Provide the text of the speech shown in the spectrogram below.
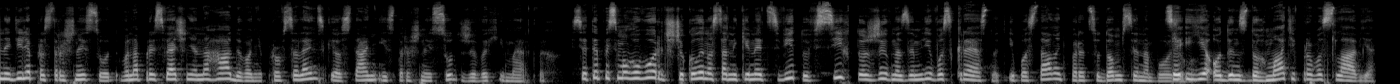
неділя про страшний суд. Вона присвячена нагадуванню про вселенський останній і страшний суд живих і мертвих. Святе письмо говорить, що коли настане кінець світу, всі, хто жив на землі, воскреснуть і постануть перед судом Сина Божого. Це і є один з догматів православ'я.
